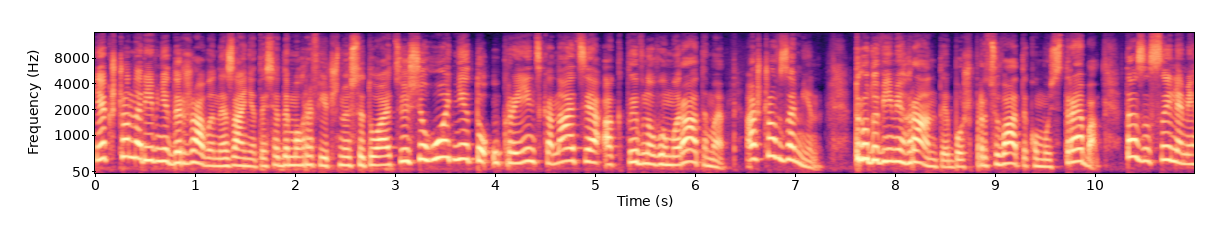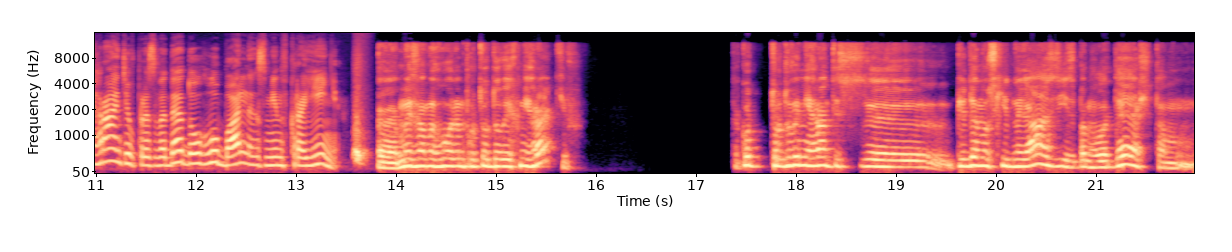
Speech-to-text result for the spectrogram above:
Якщо на рівні держави не зайнятися демографічною ситуацією сьогодні, то українська нація активно вимиратиме. А що взамін? Трудові мігранти, бо ж працювати комусь треба, та засилля мігрантів призведе до глобальних змін в країні. Е, Ми з вами говоримо про трудових мігрантів. Так от трудові мігранти з е, Південно-Східної Азії, з Бангладеш, там,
